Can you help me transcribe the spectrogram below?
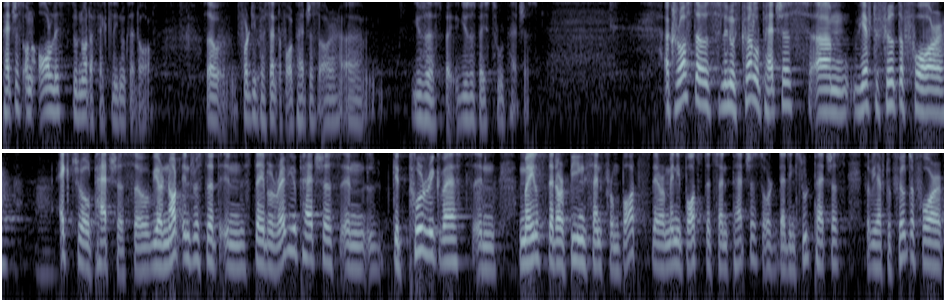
patches on all lists do not affect Linux at all. So 14% of all patches are uh, user, spa user space tool patches. Across those Linux kernel patches, um, we have to filter for actual patches. So we are not interested in stable review patches, in Git pull requests, in mails that are being sent from bots. There are many bots that send patches or that include patches. So we have to filter for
